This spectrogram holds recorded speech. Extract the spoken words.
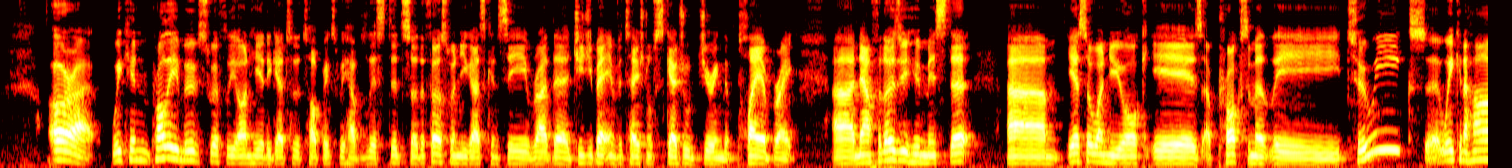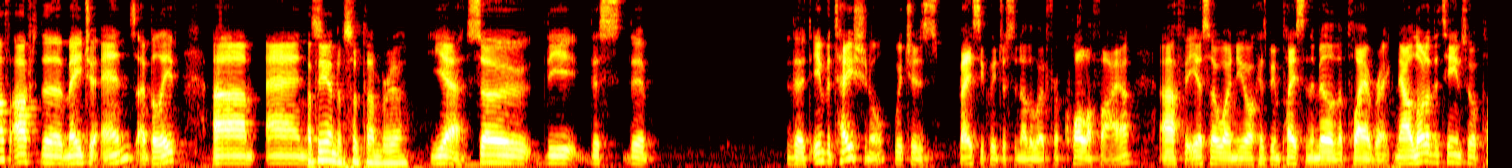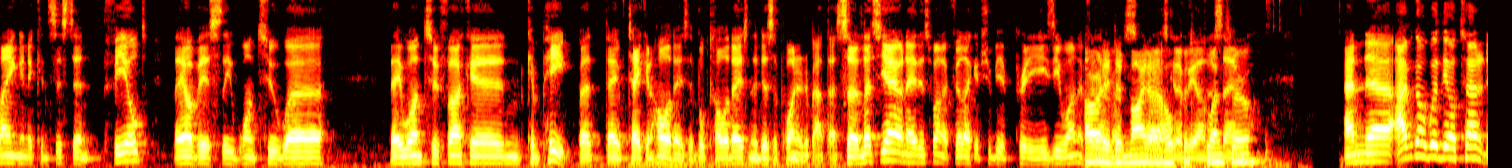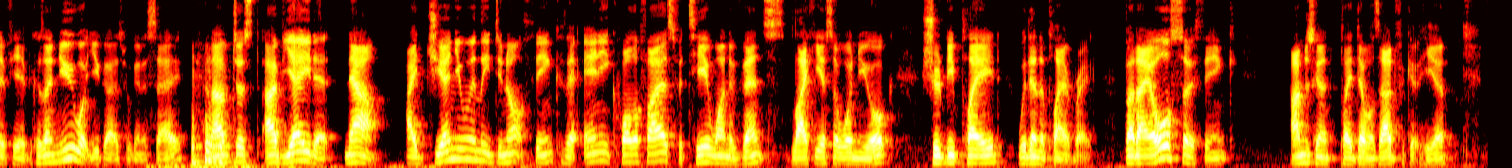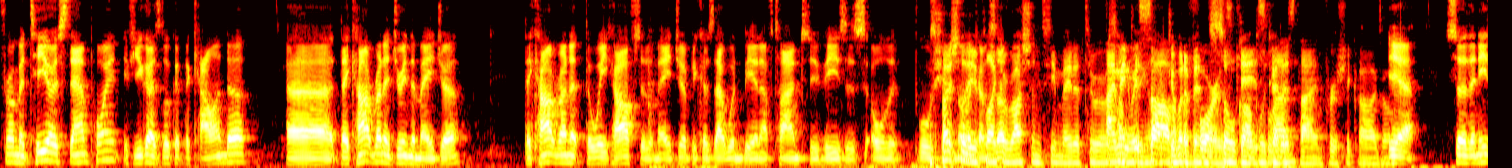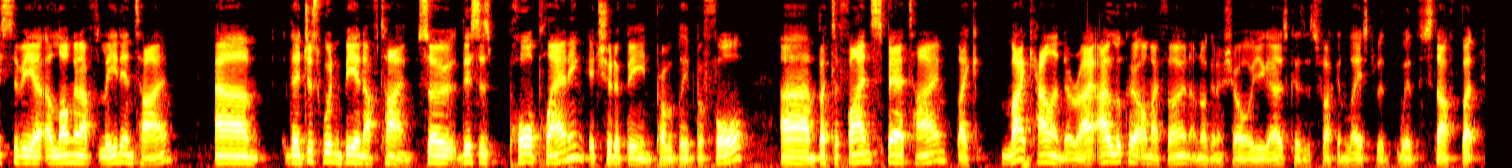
All right, we can probably move swiftly on here to get to the topics we have listed. So the first one you guys can see right there, GGBet Invitational scheduled during the player break. Uh, now, for those of you who missed it, um, ESL1 New York is approximately two weeks, a week and a half after the major ends, I believe. Um, and at the end of September, yeah. Yeah. So the this the the invitational, which is basically just another word for a qualifier uh, for ESL One New York, has been placed in the middle of the player break. Now, a lot of the teams who are playing in a consistent field, they obviously want to uh, they want to fucking compete, but they've taken holidays, they booked holidays, and they're disappointed about that. So let's yay or nay this one. I feel like it should be a pretty easy one. I already did mine. I hope it went through. And uh, I've gone with the alternative here because I knew what you guys were going to say, and I've just I've yayed it. Now I genuinely do not think that any qualifiers for tier one events like ESL1 New York should be played within the player break. But I also think, I'm just going to play devil's advocate here. From a TO standpoint, if you guys look at the calendar, uh, they can't run it during the major. They can't run it the week after the major because that wouldn't be enough time to do visas, all the bullshit. Especially if like a Russian team made it through. I mean, we saw like, it would have been so complicated last time for Chicago. Yeah, so there needs to be a, a long enough lead in time. Um, there just wouldn't be enough time. So this is poor planning. It should have been probably before. Um, but to find spare time, like my calendar, right? I look at it on my phone. I'm not going to show all you guys because it's fucking laced with with stuff. But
